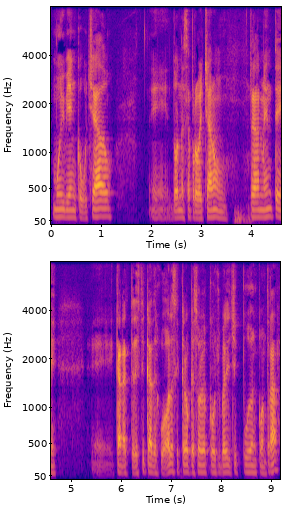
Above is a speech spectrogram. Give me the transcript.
muy bien coachado, eh, donde se aprovecharon realmente eh, características de jugadores que creo que solo el coach Belichick pudo encontrar.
